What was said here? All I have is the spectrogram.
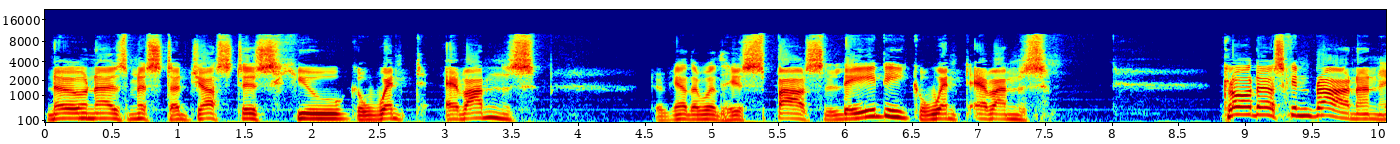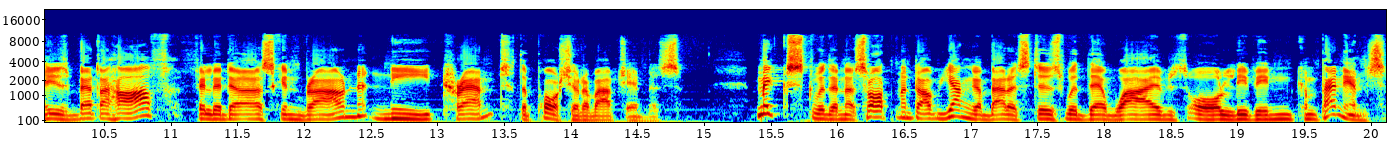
known as Mr. Justice Hugh Gwent Evans, together with his spouse, Lady Gwent Evans. Claude Erskine Brown and his better half, Phillida Erskine Brown, nee Trant, the Portia of our chambers mixed with an assortment of younger barristers with their wives or live-in companions.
